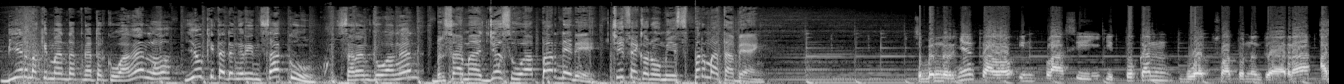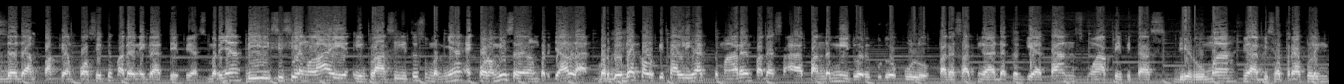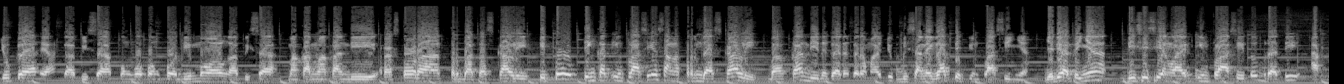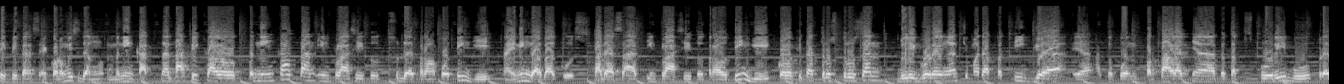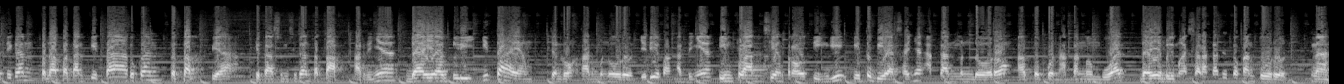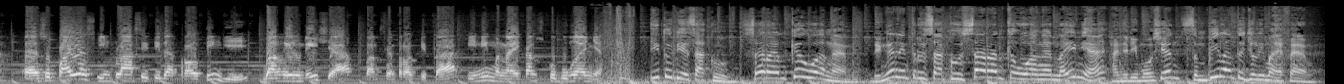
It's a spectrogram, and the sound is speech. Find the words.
Biar makin mantap ngatur keuangan loh, yuk kita dengerin Saku. Saran keuangan bersama Joshua Pardede, Chief Economist Permata Bank. Sebenarnya kalau inflasi itu kan buat suatu negara ada dampak yang positif, ada negatif ya. Sebenarnya di sisi yang lain, inflasi itu sebenarnya ekonomi sedang berjalan. Berbeda kalau kita lihat kemarin pada saat pandemi 2020, pada saat nggak ada kegiatan, semua aktivitas di rumah, nggak bisa traveling juga ya, nggak bisa kongko-kongko di mall, nggak bisa makan-makan di restoran, terbatas sekali. Itu tingkat inflasinya sangat rendah sekali. Bahkan di negara-negara maju bisa negatif inflasinya. Jadi artinya di sisi yang lain inflasi itu berarti aktivitas ekonomi sedang meningkat. Nah, tapi kalau peningkatan inflasi itu sudah terlalu tinggi, nah ini nggak bagus. Pada saat inflasi itu terlalu tinggi, kalau kita terus-terusan beli gorengan cuma dapat tiga ya, ataupun pertaletnya tetap sepuluh ribu, berarti kan pendapatan kita itu kan tetap ya, kita asumsikan tetap. Artinya daya beli kita yang cenderung akan menurun. Jadi artinya inflasi yang terlalu tinggi itu biasanya akan mendorong ataupun akan membuat daya beli masyarakat itu akan turun. Nah, e, supaya inflasi tidak terlalu tinggi, Bank Indonesia, bank sentral kita, ini menaikkan suku bunganya. Itu dia Saku, saran keuangan. Dengerin terus Saku saran keuangan lainnya hanya di Motion 975 FM.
